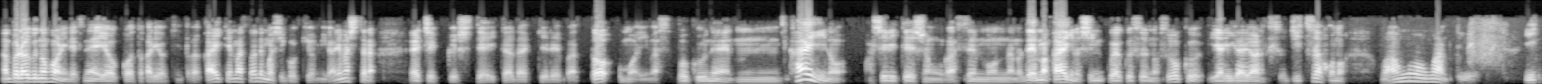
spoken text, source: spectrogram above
まあ、ブログの方にですね、要項とか料金とか書いてますので、もしご興味がありましたら、チェックしていただければと思います。僕ね、うん、会議のファシリテーションが専門なので、まあ、会議の進行役するのすごくやりがいがあるんですけど、実はこのワンオンワンっていう1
